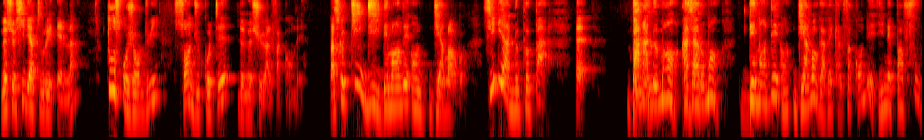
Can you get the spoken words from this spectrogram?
Monsieur Sidia Touré est là. Tous aujourd'hui sont du côté de Monsieur Alpha Condé. Parce que qui dit demander un dialogue? Sidia ne peut pas euh, banalement, hasardement, demander un dialogue avec Alpha Condé. Il n'est pas fou.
